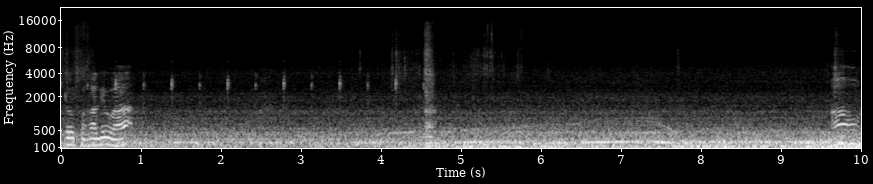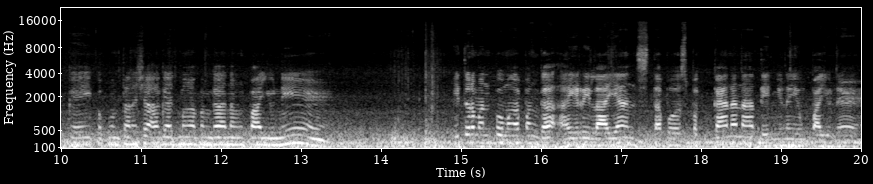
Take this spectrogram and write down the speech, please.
ito sa kaliwa. Ah okay. Papunta na siya agad mga pangga ng Pioneer. Ito naman po mga pangga ay Reliance. Tapos pag kanan natin yun na yung Pioneer.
